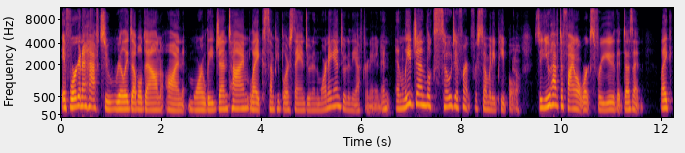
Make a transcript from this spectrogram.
if we're going to have to really double down on more lead gen time, like some people are saying, do it in the morning and do it in the afternoon. And and lead gen looks so different for so many people. Yeah. So you have to find what works for you that doesn't like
